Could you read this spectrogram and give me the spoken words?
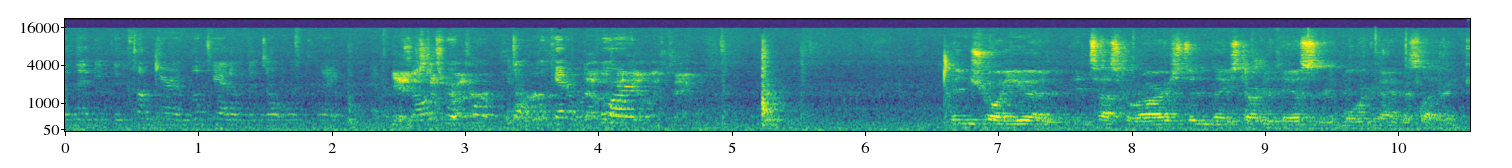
and then you could come here and look at them, but don't look like at a Yeah, just results don't run a report, don't look at a That report. would be the only thing. Didn't Troy, you in in Tuscarawas, didn't they started this and the board kind of was like,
